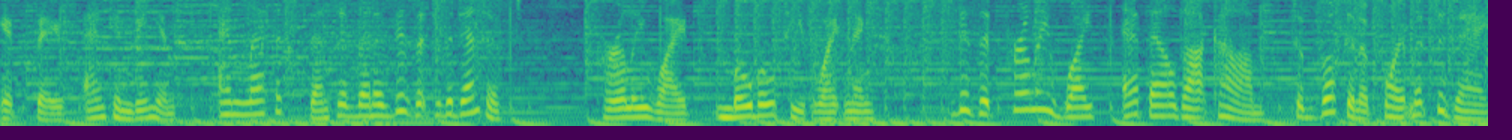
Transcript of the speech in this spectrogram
It's safe and convenient and less expensive than a visit to the dentist. Pearly White's Mobile Teeth Whitening. Visit pearlywhitesfl.com to book an appointment today.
